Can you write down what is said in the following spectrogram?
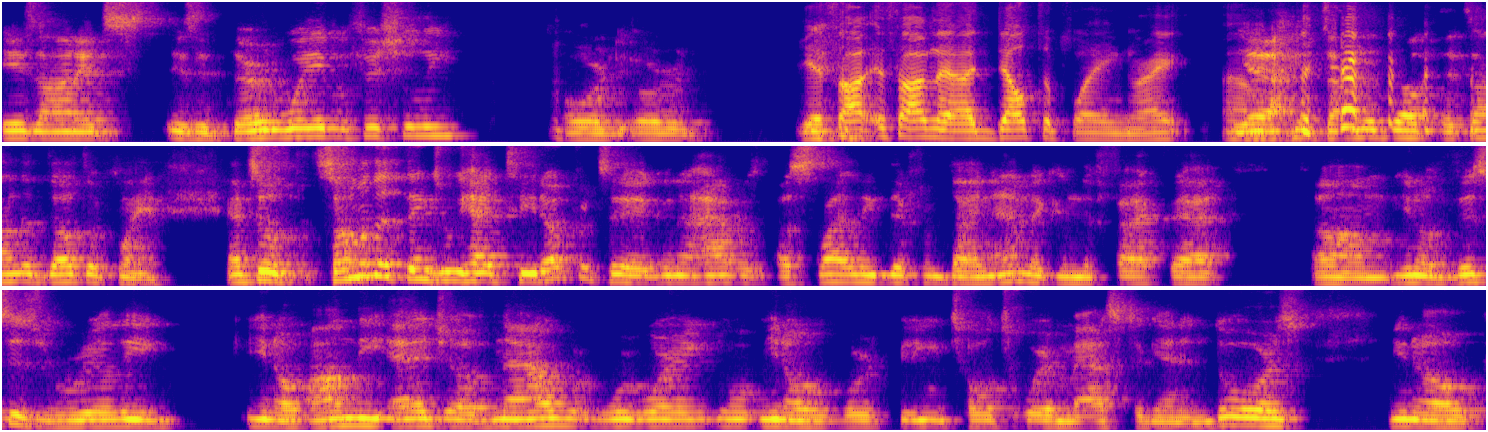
is on its, is it third wave officially? or or yeah, it's on it's on the Delta plane, right? Um. Yeah, it's on the Delta, it's on the Delta plane. And so some of the things we had teed up for today are going to have a, a, slightly different dynamic in the fact that um, you know this is really you know on the edge of now we're wearing you know we're being told to wear masks again indoors. You know,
